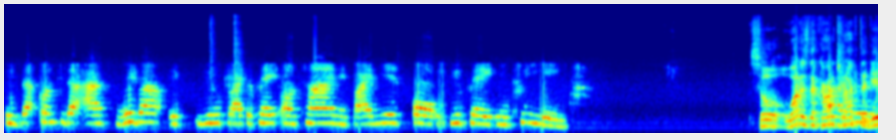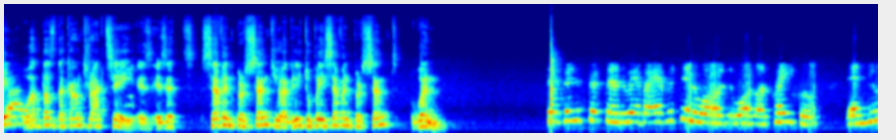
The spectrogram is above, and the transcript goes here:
Is that considered as riba if you try to pay on time in five years, or if you pay in three years? So what is the contract again? What does the contract say? Is is it seven percent? You agree to pay seven percent when? seven percent whereby everything was was on paper, then you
